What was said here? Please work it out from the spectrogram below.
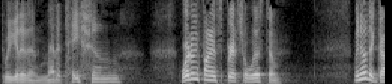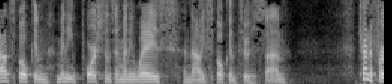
Do we get it in meditation? Where do we find spiritual wisdom? We know that God spoke in many portions in many ways, and now He's spoken through His Son. Turn to 1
